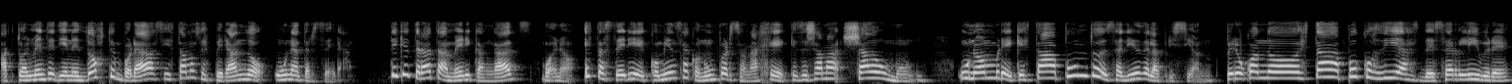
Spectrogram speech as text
Actualmente tiene dos temporadas y estamos esperando una tercera. ¿De qué trata American Gods? Bueno, esta serie comienza con un personaje que se llama Shadow Moon, un hombre que está a punto de salir de la prisión, pero cuando está a pocos días de ser libre,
